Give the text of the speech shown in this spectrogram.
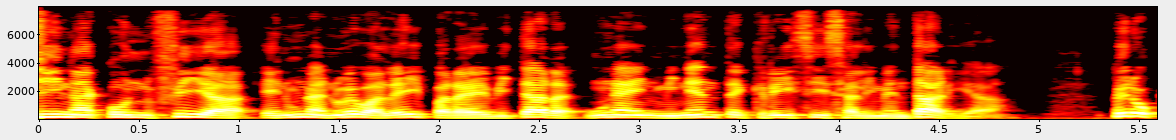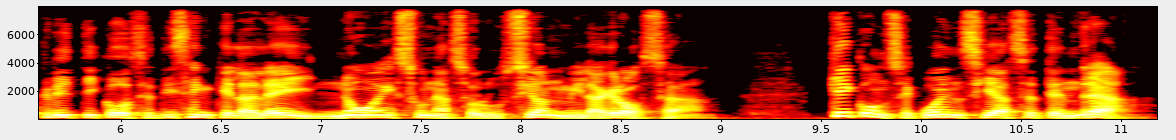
China confía en una nueva ley para evitar una inminente crisis alimentaria. Pero críticos dicen que la ley no es una solución milagrosa. ¿Qué consecuencias tendrá?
